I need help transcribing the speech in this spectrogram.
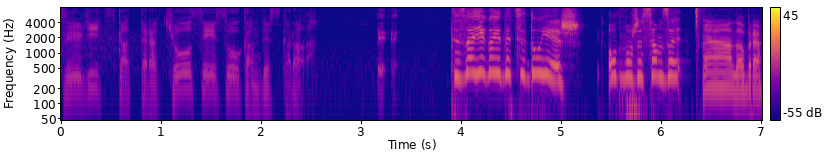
次使ったら強制送還ですから Ty za niego nie decydujesz! On może sam za... A, dobra.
